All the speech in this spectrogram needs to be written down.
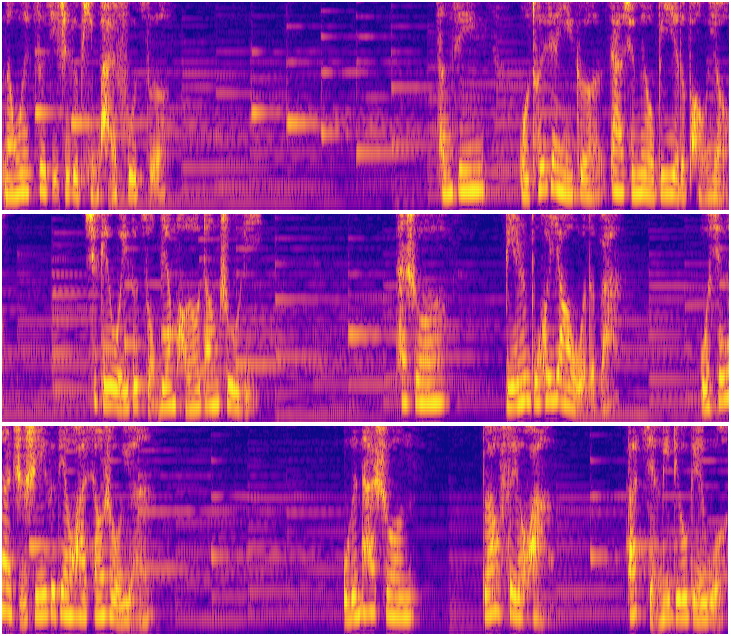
能为自己这个品牌负责。曾经，我推荐一个大学没有毕业的朋友。去给我一个总编朋友当助理。他说：“别人不会要我的吧？我现在只是一个电话销售员。”我跟他说：“不要废话，把简历丢给我，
